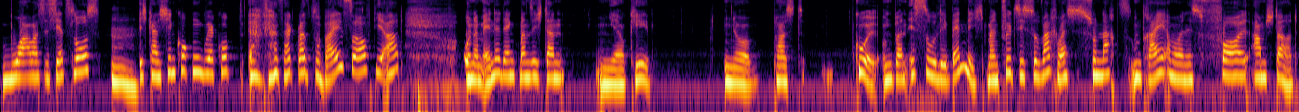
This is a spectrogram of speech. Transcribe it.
wow, was ist jetzt los? Ich kann nicht hingucken, wer guckt, wer sagt, was vorbei ist, so auf die Art. Und am Ende denkt man sich dann, ja, okay, ja, passt. Cool. Und man ist so lebendig. Man fühlt sich so wach. Weißt du, es ist schon nachts um drei, aber man ist voll am Start.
